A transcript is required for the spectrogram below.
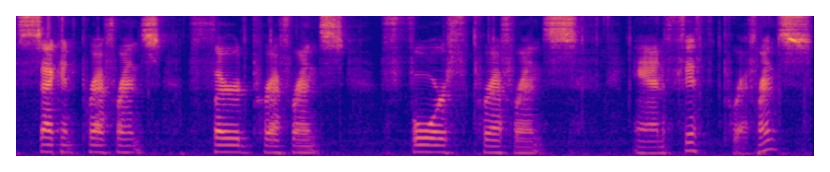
second preference, third preference, fourth preference, and fifth preference.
